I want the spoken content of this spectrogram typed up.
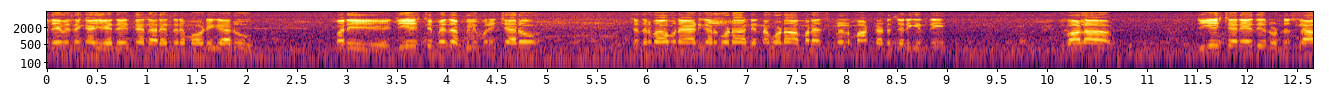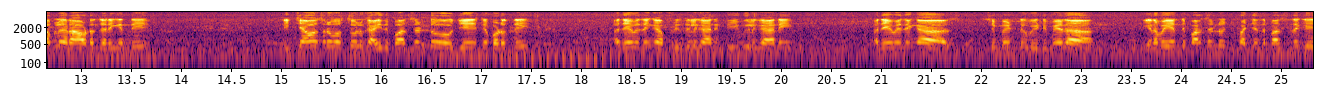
అదేవిధంగా ఏదైతే నరేంద్ర మోడీ గారు మరి జిఎస్టీ మీద పిలుపునిచ్చారో చంద్రబాబు నాయుడు గారు కూడా నిన్న కూడా మన అసెంబ్లీలో మాట్లాడడం జరిగింది. ఇవాళ జిఎస్టీ అనేది రెండు స్లాబ్లు రావడం జరిగింది. నిత్యావసర వస్తువులకు ఐదు పర్సెంట్ జిఎస్టీ పడుద్ది. అదేవిధంగా ఫ్రిడ్జ్లు కానీ టీవీలు కానీ అదేవిధంగా సిమెంట్ వీటి మీద ఇరవై ఎనిమిది పర్సెంట్ నుంచి పద్దెనిమిది పర్సెంట్కి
